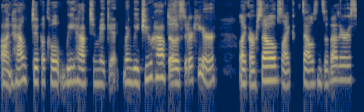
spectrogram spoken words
on how difficult we have to make it. When we do have those that are here, like ourselves, like thousands of others,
